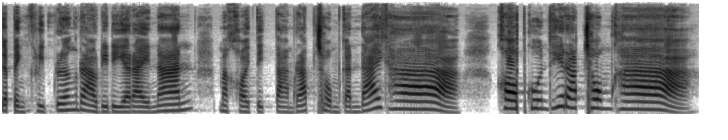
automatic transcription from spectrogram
จะเป็นคลิปเรื่องราวดีๆ อะไรนั้น มาคอยติดตามรับชมกันได้ค่ะ ขอบคุณที่รับชมค่ะ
